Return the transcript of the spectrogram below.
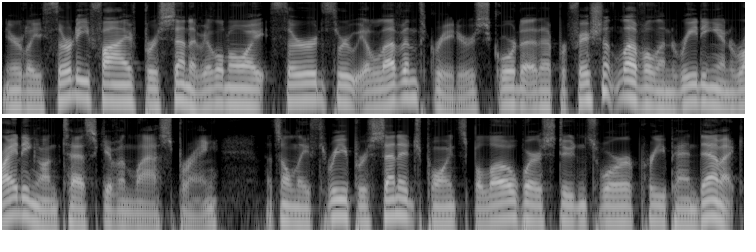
Nearly 35% of Illinois 3rd through 11th graders scored at a proficient level in reading and writing on tests given last spring. That's only three percentage points below where students were pre pandemic.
